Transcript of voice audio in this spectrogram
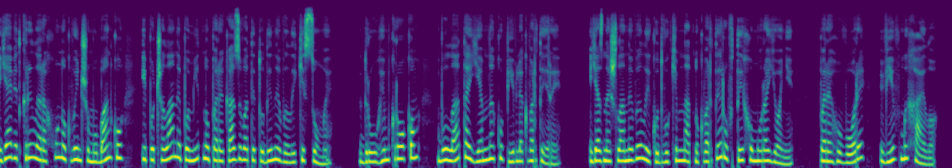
я відкрила рахунок в іншому банку і почала непомітно переказувати туди невеликі суми. Другим кроком була таємна купівля квартири. Я знайшла невелику двокімнатну квартиру в тихому районі. Переговори вів Михайло.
